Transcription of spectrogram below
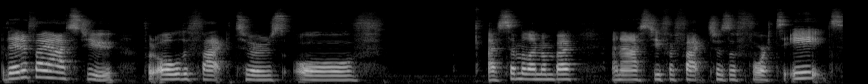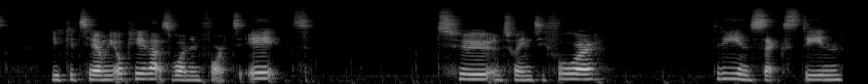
But then if I asked you for all the factors of a similar number and I asked you for factors of 48, you could tell me, okay, that's 1 in 48, 2 and 24, 3 and 16,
